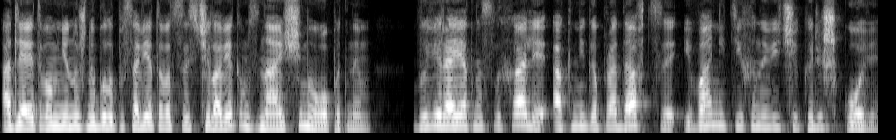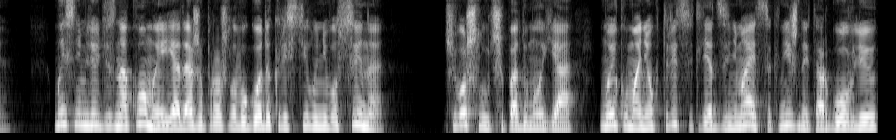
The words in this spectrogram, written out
а для этого мне нужно было посоветоваться с человеком знающим и опытным. Вы, вероятно, слыхали о книгопродавце Иване Тихоновиче Корешкове. Мы с ним люди знакомые, я даже прошлого года крестил у него сына – чего ж лучше, подумал я. Мой куманек 30 лет занимается книжной торговлей,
